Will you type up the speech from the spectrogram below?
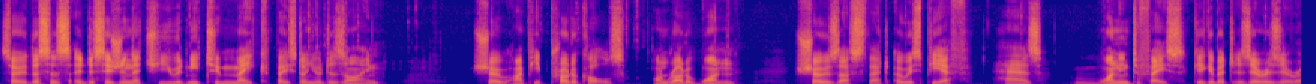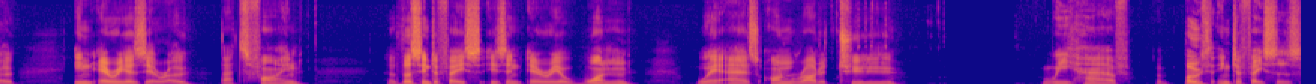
So this is a decision that you would need to make based on your design. Show IP protocols on router 1 shows us that OSPF has one interface, gigabit 00, in area 0. That's fine. This interface is in area 1, whereas on router 2, we have both interfaces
